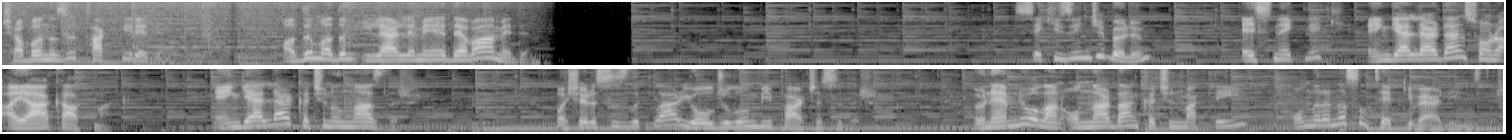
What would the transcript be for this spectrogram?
Çabanızı takdir edin. Adım adım ilerlemeye devam edin. 8. bölüm Esneklik, engellerden sonra ayağa kalkmak. Engeller kaçınılmazdır. Başarısızlıklar yolculuğun bir parçasıdır. Önemli olan onlardan kaçınmak değil, onlara nasıl tepki verdiğinizdir.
